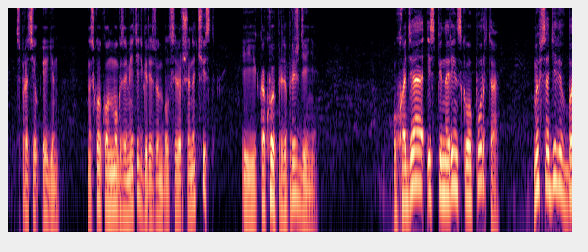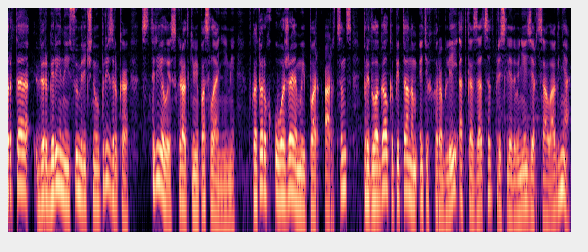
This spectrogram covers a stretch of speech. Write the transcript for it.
— спросил Эгин. Насколько он мог заметить, горизонт был совершенно чист. И какое предупреждение? Уходя из Пинаринского порта, мы всадили в борта Вергрина и Сумеречного Призрака стрелы с краткими посланиями, в которых уважаемый пар Арценс предлагал капитанам этих кораблей отказаться от преследования зерцала огня.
